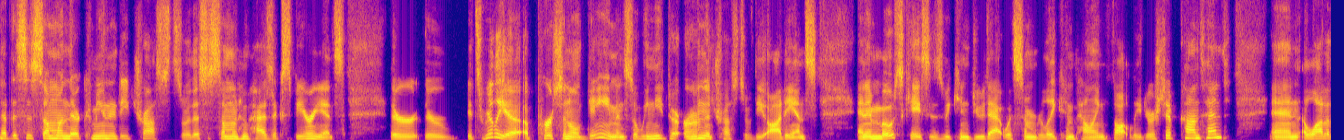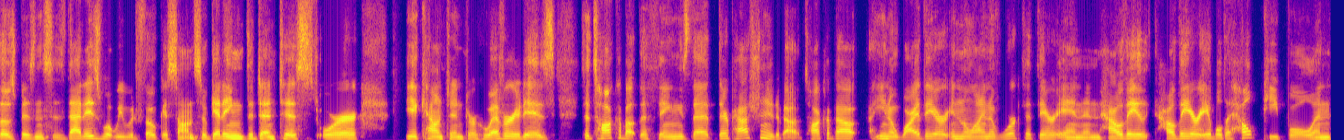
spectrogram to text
that this is someone their community trusts or this is someone who has experience they're they're it's really a, a, personal game. And so we need to earn the trust of the audience. And in most cases we can do that with some really compelling thought leadership content. And a lot of those businesses that is what we would focus on. So getting the dentist or the accountant or whoever it is to talk about the things that they're passionate about. Talk about you know why they are in the line of work that they're in and how they how they are able to help people and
